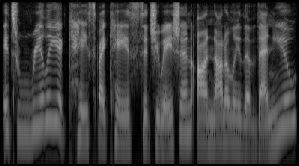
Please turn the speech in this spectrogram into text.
It's really a case by case situation on not only the venue,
